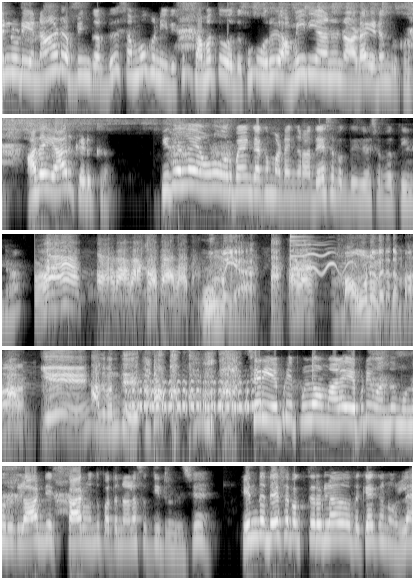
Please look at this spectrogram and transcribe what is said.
என்னுடைய நாடு அப்படிங்கிறது சமூக நீதிக்கும் சமத்துவத்துக்கும் ஒரு அமைதியான நாடா இடம் கொடுக்கணும். அதை யாரு கெடுக்கிறோம் இதெல்லாம் எவனும் ஒரு பையன் கேட்க மாட்டேங்கிறான். தேசபக்தி தேசபக்தின்றான். ஊமையா? மௌன விரதமா? ஏன்? அது வந்து சரி எப்படி புல்வாமால எப்படி வந்து முந்நூறு கிலோ ஆர்டிஎக்ஸ் கார் வந்து பத்து நாளா சுத்திட்டு இருந்துச்சு? எந்த தேசபக்தர்களாவது அதை கேட்கணும்ல?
